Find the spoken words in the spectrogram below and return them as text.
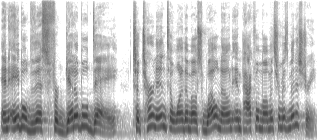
enabled this forgettable day to turn into one of the most well known, impactful moments from his ministry.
